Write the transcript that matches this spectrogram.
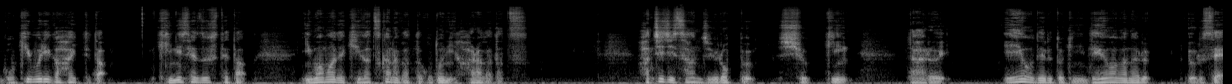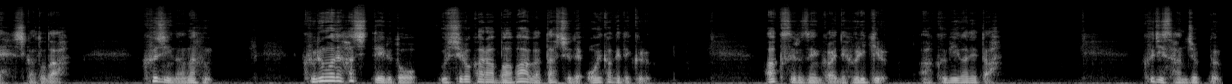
ゴキブリが入ってた。気にせず捨てた。今まで気がつかなかったことに腹が立つ。8時36分。出勤。だるい。家を出るときに電話が鳴る。うるせえ、仕方だ。9時7分。車で走っていると、後ろからババアがダッシュで追いかけてくる。アクセル全開で振り切る。あくびが出た。9時30分。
